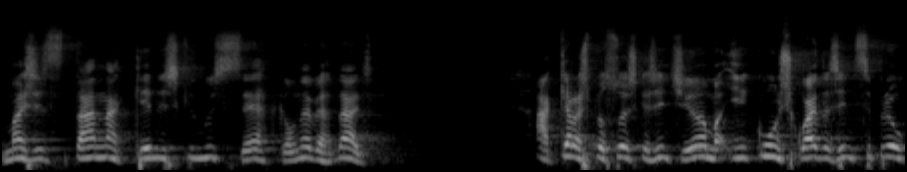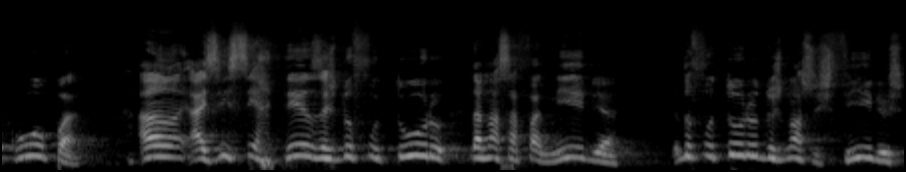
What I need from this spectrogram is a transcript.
mas está naqueles que nos cercam, não é verdade? Aquelas pessoas que a gente ama e com os quais a gente se preocupa as incertezas do futuro da nossa família, do futuro dos nossos filhos,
